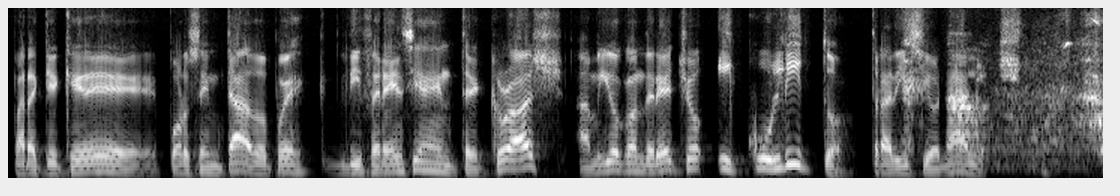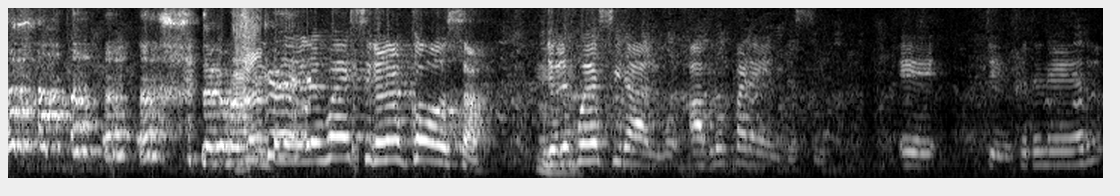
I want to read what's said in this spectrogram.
para que quede por sentado, pues, diferencias entre crush, amigo con derecho, y culito tradicional. Lo que pasa es Pero yo les voy a decir una cosa. Yo les voy a decir algo. Abro paréntesis. Eh, tienes que tener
